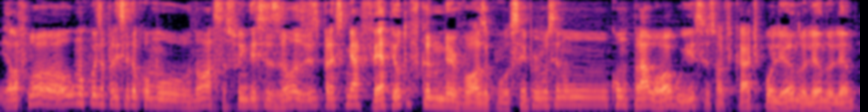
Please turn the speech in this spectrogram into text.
ela falou alguma coisa parecida como, nossa, sua indecisão às vezes parece que me afeta. Eu tô ficando nervosa com você por você não comprar logo isso, só ficar, tipo, olhando, olhando, olhando.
